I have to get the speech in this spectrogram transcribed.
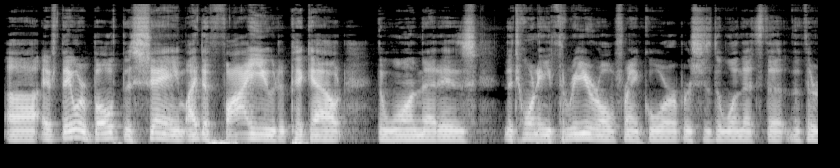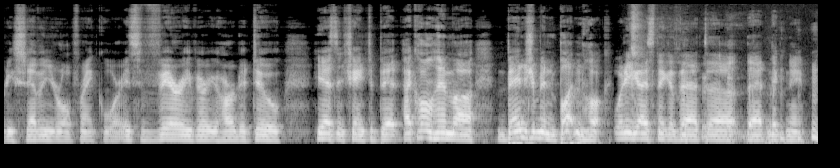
uh, if they were both the same, I defy you to pick out the one that is the 23 year old Frank Gore versus the one that's the, the 37 year old Frank Gore. It's very, very hard to do. He hasn't changed a bit. I call him uh, Benjamin Buttonhook. What do you guys think of that uh, that nickname?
